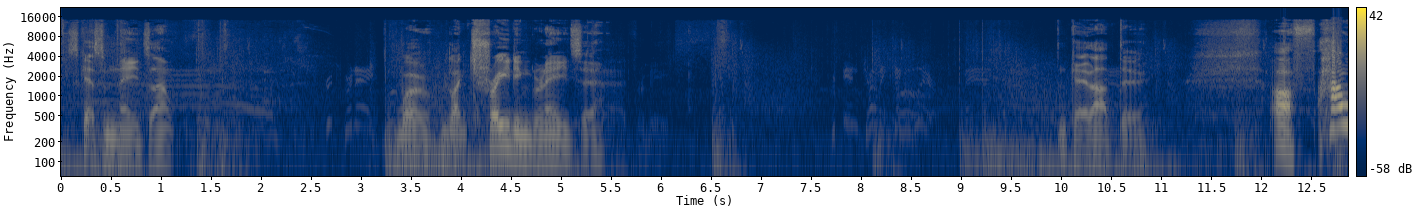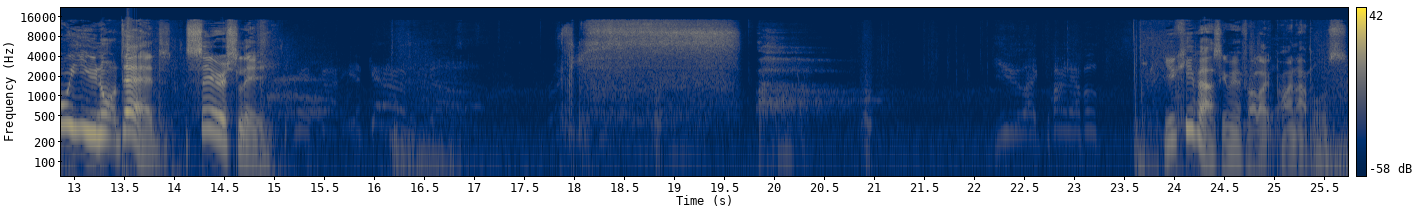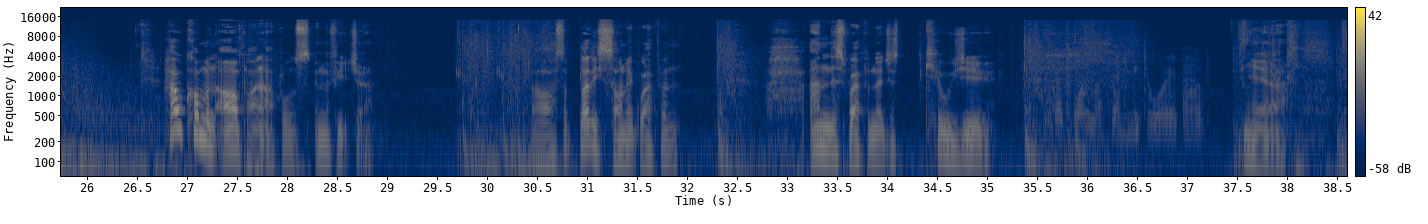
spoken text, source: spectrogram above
Let's get some nades out. Whoa, we're like trading grenades here. Okay, that'd do. Oh, how are you not dead? Seriously? You keep asking me if I like pineapples. How common are pineapples in the future? Oh, it's a bloody sonic weapon. And this weapon that just kills you. That's one less enemy to worry about. Yeah.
